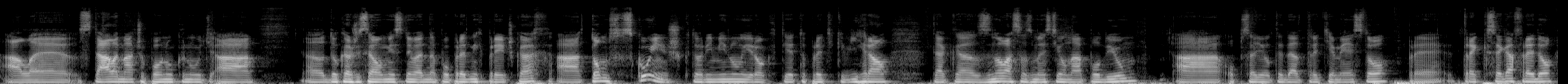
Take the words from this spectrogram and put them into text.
ale stále má čo ponúknuť a eh, dokáže sa umiestňovať na popredných priečkach a Tom Skuinš, ktorý minulý rok tieto preteky vyhral, tak eh, znova sa zmestil na pódium a obsadil teda tretie miesto pre Trek Segafredo.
